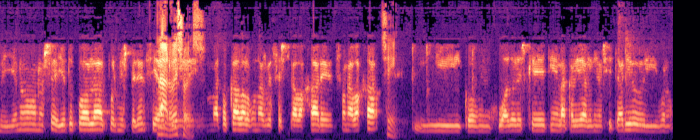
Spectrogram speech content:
Yo no, no sé, yo te puedo hablar por mi experiencia. Claro, eso es. Me ha tocado algunas veces trabajar en zona baja sí. y con jugadores que tienen la calidad del universitario y bueno,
